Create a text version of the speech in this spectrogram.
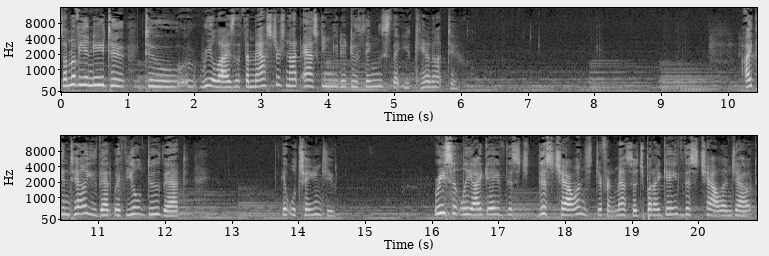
Some of you need to, to realize that the Master's not asking you to do things that you cannot do. I can tell you that if you'll do that, it will change you. Recently, I gave this, this challenge, different message, but I gave this challenge out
